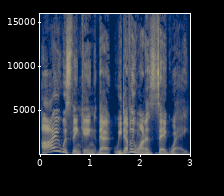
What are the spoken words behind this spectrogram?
I was thinking that we definitely want to segue,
